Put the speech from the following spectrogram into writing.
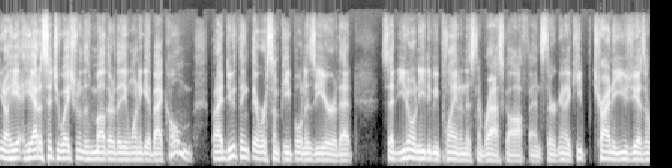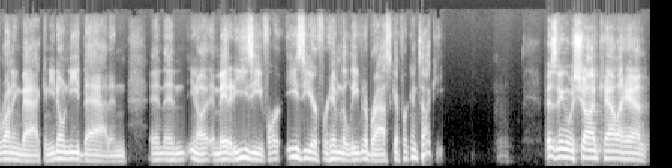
you know, he, he had a situation with his mother that he wanted to get back home. But I do think there were some people in his ear that said, you don't need to be playing in this Nebraska offense. They're going to keep trying to use you as a running back and you don't need that. And, and then, you know, it made it easy for easier for him to leave Nebraska for Kentucky. Visiting with Sean Callahan.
